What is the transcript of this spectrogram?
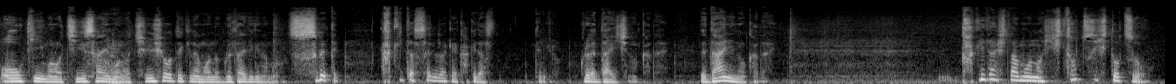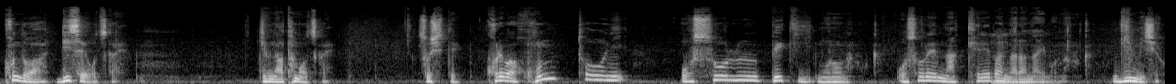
大きいもの小さいもの、抽象的なもの具体的なもの全て書き出せるだけ書き出してみろこれが第一の課題。で第二の課題。書き出したもの一つ一つを今度は理性を使え。自分の頭を使え。そしてこれは本当に恐るべきものなのか恐れなければならないものなのか吟味しろ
